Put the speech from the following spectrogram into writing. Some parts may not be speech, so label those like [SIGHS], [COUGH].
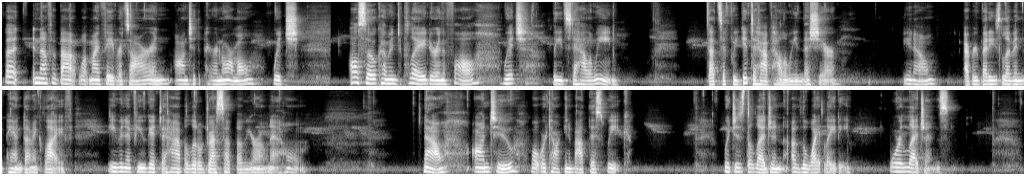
But enough about what my favorites are and on to the paranormal, which also come into play during the fall, which leads to Halloween. That's if we get to have Halloween this year. You know, everybody's living the pandemic life, even if you get to have a little dress up of your own at home. Now, on to what we're talking about this week, which is the legend of the White Lady, or legends.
